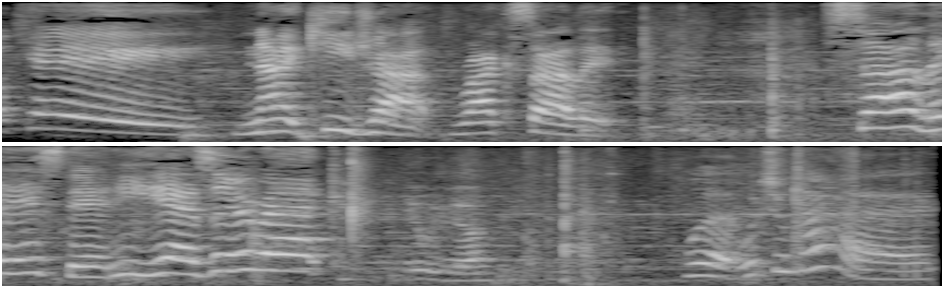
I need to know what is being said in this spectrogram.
Okay. Night key drop. Rock solid. Solid, steady as a rock. Here we go. What? What you got?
